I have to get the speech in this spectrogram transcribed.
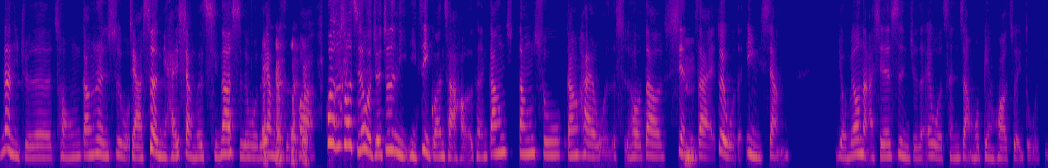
那你觉得从刚认识我，假设你还想得起那时我的样子的话，或者是说，其实我觉得就是你你自己观察好了，可能刚当初刚害我的时候到现在对我的印象。有没有哪些是你觉得哎，我成长或变化最多的地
